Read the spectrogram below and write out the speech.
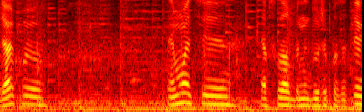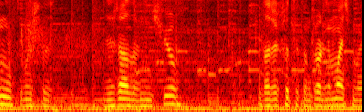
Дякую. Емоції, я б сказав, би не дуже позитивні, тому що зіграли в нічю. Навіть якщо це контрольний матч, ми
